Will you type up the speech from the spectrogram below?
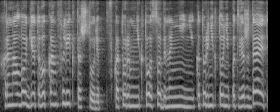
хронологию этого конфликта, что ли, в котором никто особенно не, не, который никто не подтверждает.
